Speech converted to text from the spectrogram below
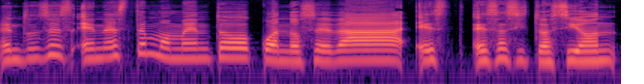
entonces, en este momento, cuando se da esa situación,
